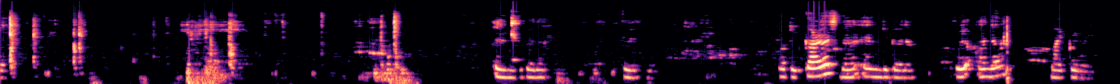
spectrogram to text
Okay. And you're gonna do it. Okay, color's done and you're gonna put it on the microwave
